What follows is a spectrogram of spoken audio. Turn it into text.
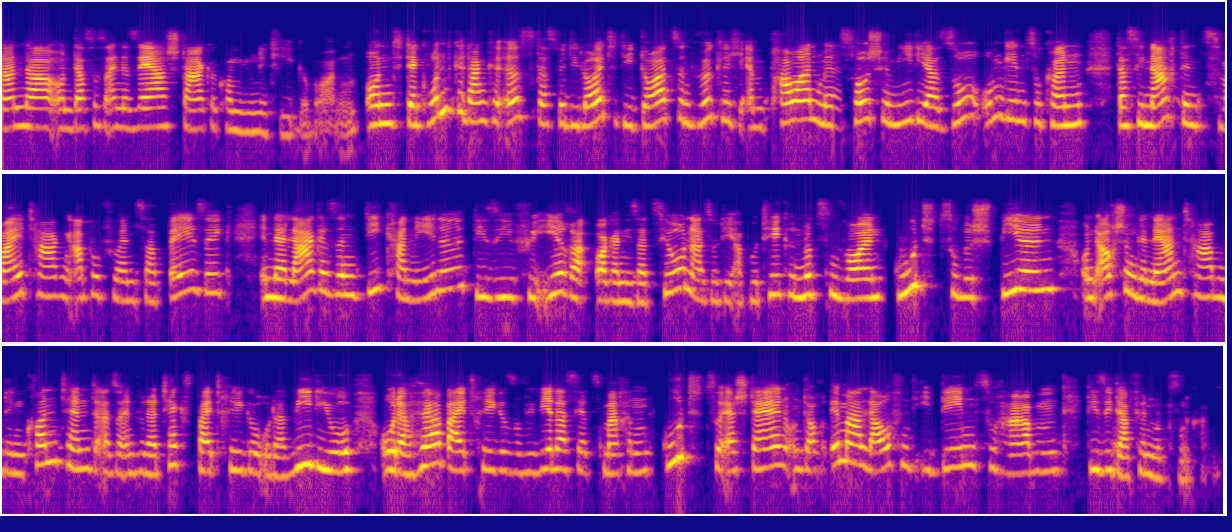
und das ist eine sehr starke Community geworden. Und der Grundgedanke ist, dass wir die Leute, die dort sind, wirklich empowern, mit Social Media so umgehen zu können, dass sie nach den zwei Tagen Apofluencer Basic in der Lage sind, die Kanäle, die sie für ihre Organisation, also die Apotheke nutzen wollen, gut zu bespielen und auch schon gelernt haben, den Content, also entweder Textbeiträge oder Video oder Hörbeiträge, so wie wir das jetzt machen, gut zu erstellen und auch immer laufend Ideen zu haben, die sie dafür nutzen können.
